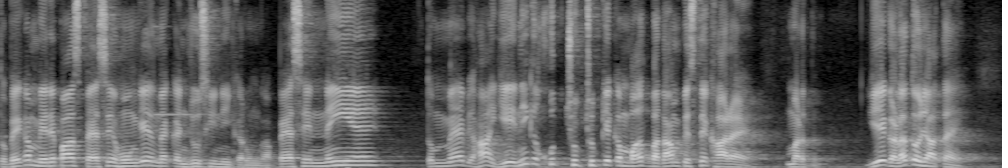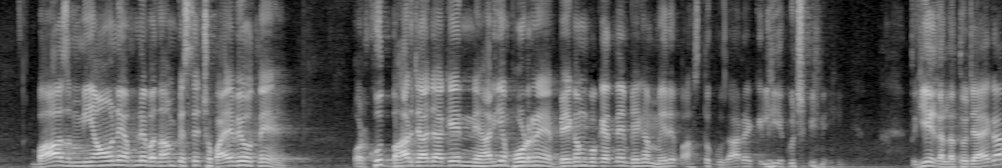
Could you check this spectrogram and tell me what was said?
तो बेगम, मेरे पास पैसे होंगे, मैं कंजूसी नहीं करूँगा। पैसे नहीं है तो मैं हाँ ये नहीं कि खुद छुप छुप के कम बहुत बादाम पिस्ते खा रहा है, मर्द। ये गलत हो जाता है। बाज मियाओं ने अपने बादाम पिस्ते छुपाए हुए होते हैं और खुद बाहर जा जाके निहारियाँ फोड़ रहे हैं। बेगम को कहते हैं, बेगम, मेरे पास तो गुजारे के लिए कुछ भी नहीं। तो ये गलत हो जाएगा।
